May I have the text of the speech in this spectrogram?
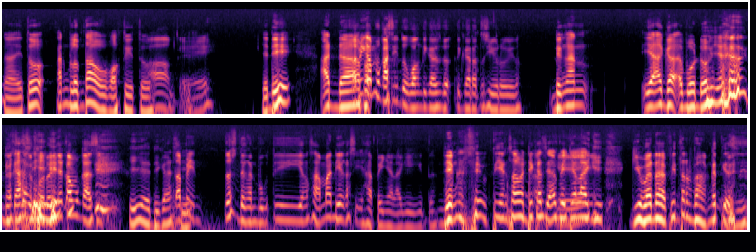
Nah, itu kan belum tahu waktu itu. Oke. Jadi ada Tapi kamu kasih tuh uang 300 300 euro itu. dengan ya agak bodohnya dikasih. Bodohnya kamu kasih. iya, dikasih. Tapi terus dengan bukti yang sama dia kasih HP-nya lagi gitu. dia ngasih bukti yang sama dia kasih Oke. HP-nya lagi. Gimana? Pinter banget ya sih.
